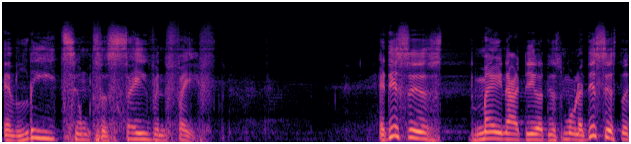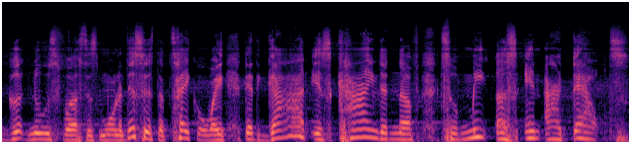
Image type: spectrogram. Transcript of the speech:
and leads him to saving faith. And this is the main idea this morning. This is the good news for us this morning. This is the takeaway that God is kind enough to meet us in our doubts,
